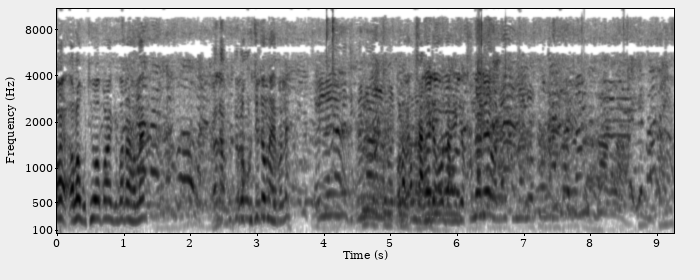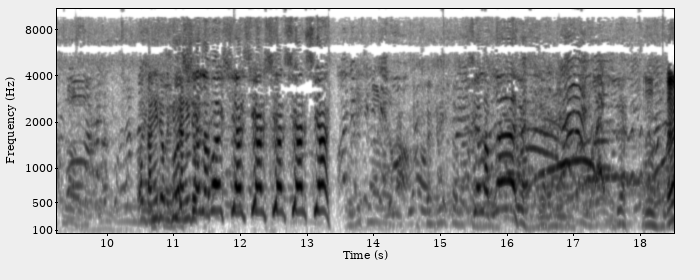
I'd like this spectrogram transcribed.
ঐ অলপ উঠিব পৰা কিবা এটা হ'লে। অলপ খুচি দিয়ক না সেইফালে। অলপ অলপ দাঙি দিয়ক অলপ দাঙি দিয়ক। অলপ দাঙি দিয়ক এইখিনি দাঙি দিয়ক। চিয়াৰ চিয়াৰ চিয়াৰ চিয়াৰ চিয়াৰ চিয়াৰ নাই। দে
